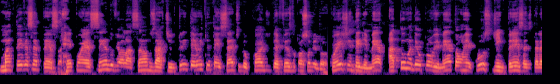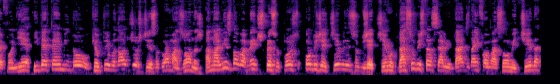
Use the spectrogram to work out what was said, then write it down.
manteve a sentença, reconhecendo violação dos artigos 31 e 37 do Código de Defesa do Consumidor. Com este entendimento, a turma deu provimento a um recurso de empresa de telefonia e determinou que o Tribunal de Justiça do Amazonas analise novamente os pressupostos objetivos objetivos e subjetivos da substancialidade da informação omitida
